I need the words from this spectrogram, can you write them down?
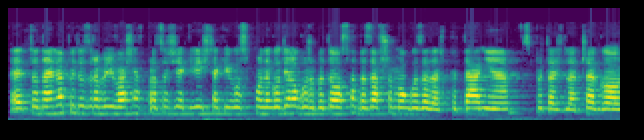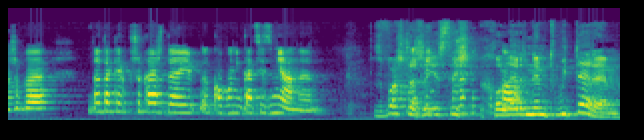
e, to najlepiej to zrobić właśnie w procesie jakiegoś takiego wspólnego dialogu, żeby te osoby zawsze mogły zadać pytanie, spytać dlaczego, żeby, no tak jak przy każdej komunikacji zmiany. Zwłaszcza, że Jesteś cholernym Twitterem.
